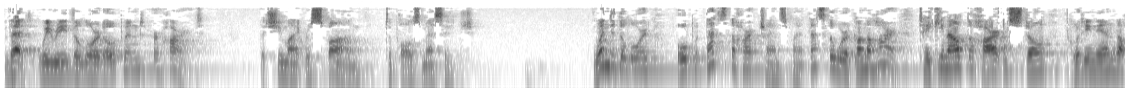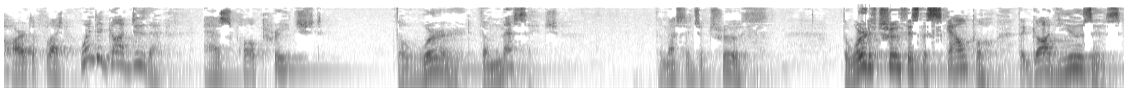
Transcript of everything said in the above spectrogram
that we read the Lord opened her heart that she might respond to Paul's message. When did the Lord open? That's the heart transplant. That's the work on the heart. Taking out the heart of stone, putting in the heart of flesh. When did God do that? As Paul preached the word, the message, the message of truth. The word of truth is the scalpel that God uses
